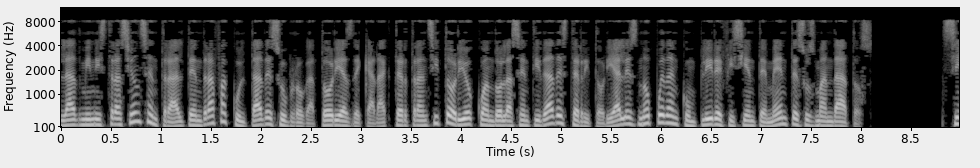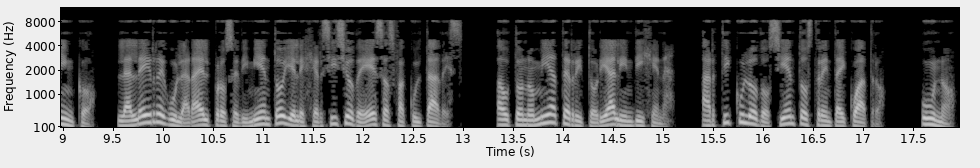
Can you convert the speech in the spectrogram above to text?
La Administración Central tendrá facultades subrogatorias de carácter transitorio cuando las entidades territoriales no puedan cumplir eficientemente sus mandatos. 5. La ley regulará el procedimiento y el ejercicio de esas facultades. Autonomía territorial indígena. Artículo 234. 1.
